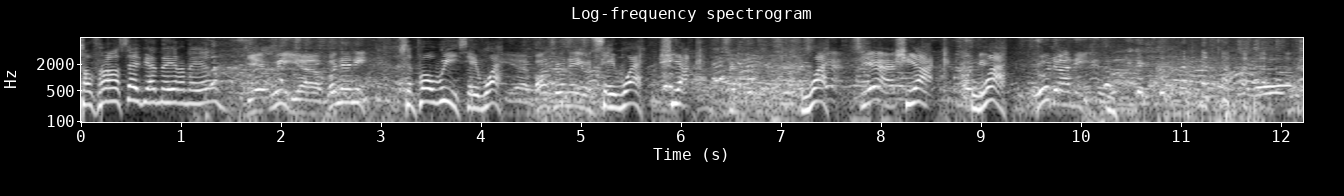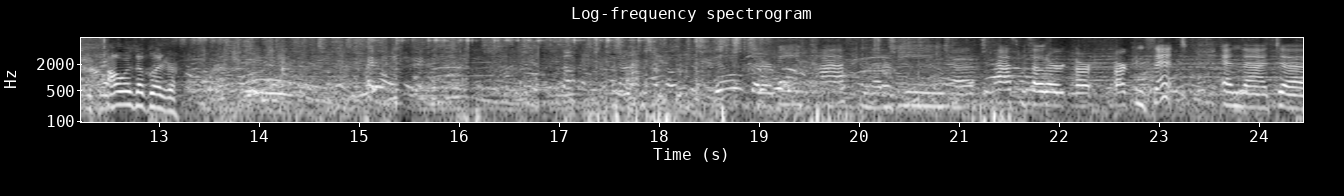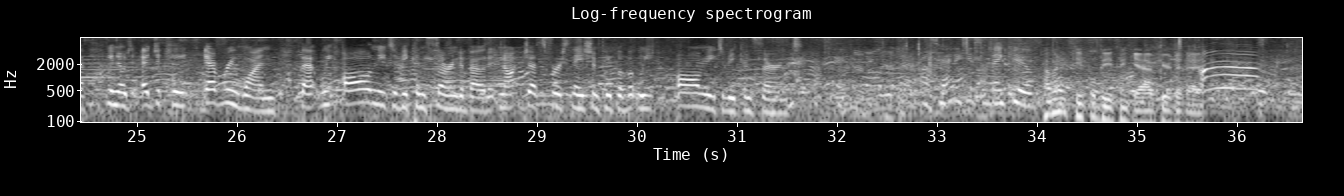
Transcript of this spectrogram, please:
Ton français vient de meilleur meilleur? Oui, euh, bonne année. C'est pas oui, c'est ouais. Euh, bonne journée aussi. C'est ouais. Chiac. Ouais. Chiac. Chiac. Ouais. Good année. Always a pleasure. And that are being uh, passed without our, our, our consent. And that, uh, you know, to educate everyone that we all need to be concerned about it, not just First Nation people, but we all need to be concerned. Okay, thank you. How many people do you think you have here today? Um, I would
